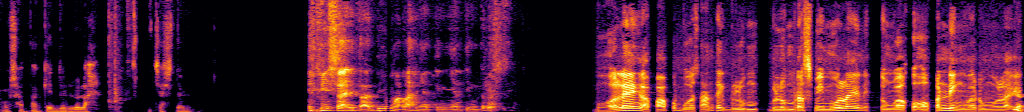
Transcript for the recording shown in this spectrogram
Nggak usah pakai dulu lah. Cas dulu. Ini saya tadi malah nyeting-nyeting terus. Boleh, nggak apa-apa, bawa santai. Belum belum resmi mulai nih. Tunggu aku opening baru mulai.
